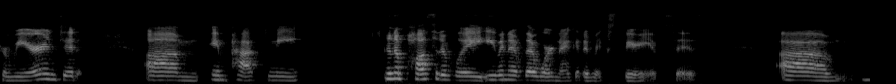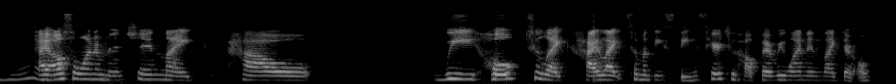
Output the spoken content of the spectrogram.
career and did um, impact me in a positive way, even if there were negative experiences. Um, mm-hmm. I also want to mention like how we hope to like highlight some of these things here to help everyone in like their own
